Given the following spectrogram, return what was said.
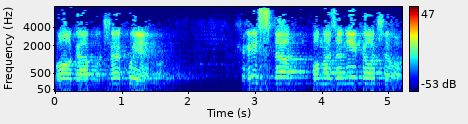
koga očekujemo. Hrista, pomazanika očevom.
